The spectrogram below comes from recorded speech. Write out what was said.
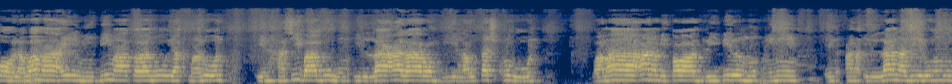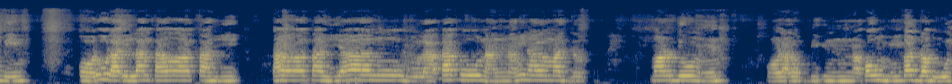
Qala wa ma ilmi bima kanu yakmalun. In hasibabuhum illa ala rabbi law tash'urun. Wa ma ana bitadridil mu'minin. In ana illa nadhirum mubin. Qalu la illam tantahi tantahiyanu la takunanna minal majr marjumin. Qala rabbi inna qaumi kadzabun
